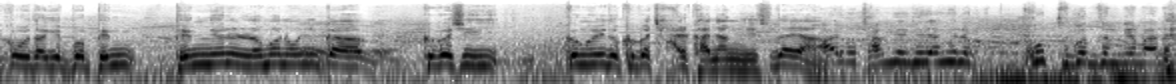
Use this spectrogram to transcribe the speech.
꼬다기 뭐 백, 백년을 넘어 놓으니까 예, 예. 그것이 경의도 그거 잘 간양했으다야. 아이고 작년 곧 주검성계만은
